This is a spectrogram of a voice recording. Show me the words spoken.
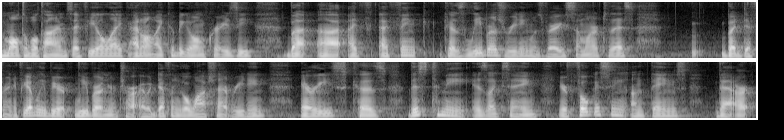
multiple times i feel like i don't know i could be going crazy but uh, I, I think because libra's reading was very similar to this but different. If you have Libra, Libra on your chart, I would definitely go watch that reading, Aries, because this to me is like saying you're focusing on things that are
